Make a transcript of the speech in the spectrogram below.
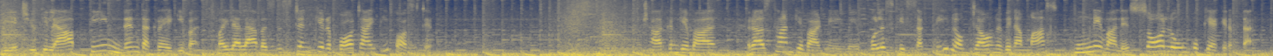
बीएचयू की लैब तीन दिन तक रहेगी बंद। महिला लैब असिस्टेंट की रिपोर्ट आई थी पॉजिटिव झारखंड के बाद राजस्थान के बाड़मेर में पुलिस की सख्ती लॉकडाउन में बिना मास्क घूमने वाले सौ लोगों को किया गिरफ़्तार।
